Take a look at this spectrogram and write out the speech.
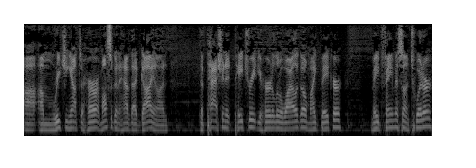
Uh, I'm reaching out to her. I'm also going to have that guy on, the passionate patriot you heard a little while ago, Mike Baker, made famous on Twitter,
